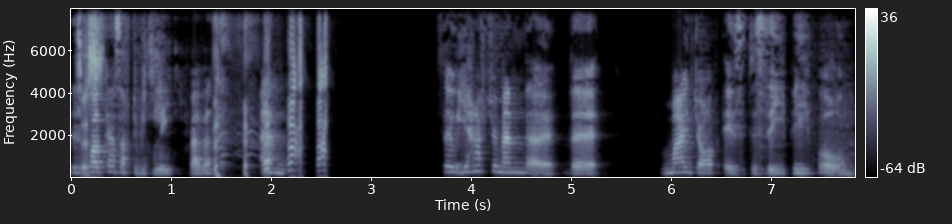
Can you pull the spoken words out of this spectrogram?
this, This- podcast have to be deleted forever. Um, so you have to remember that my job is to see people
